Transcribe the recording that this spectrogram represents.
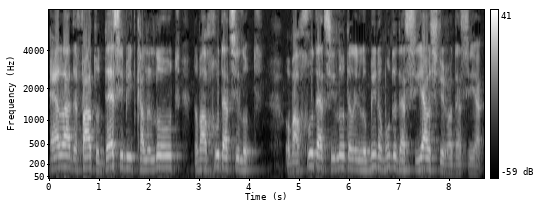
ela de fato decibit kalelut no Malchut Atzilut. O Malchut Atzilut ela ilumina o mundo da Siyah, o Sfirot da Siyah.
